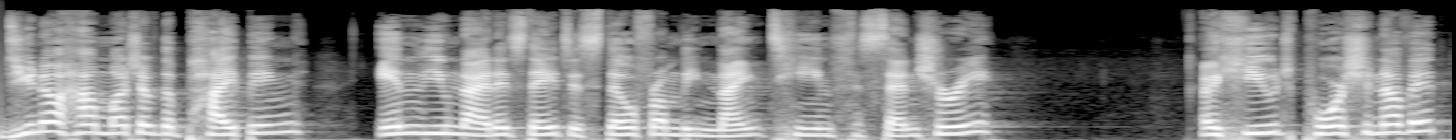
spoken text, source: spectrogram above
Do you know how much of the piping in the United States is still from the 19th century? A huge portion of it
